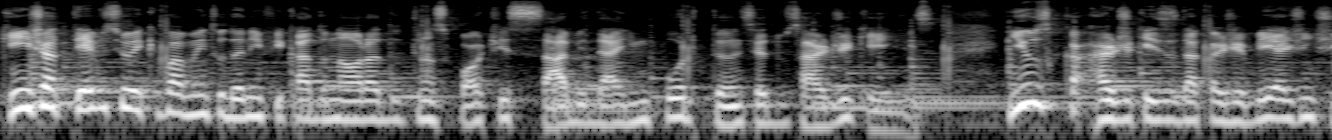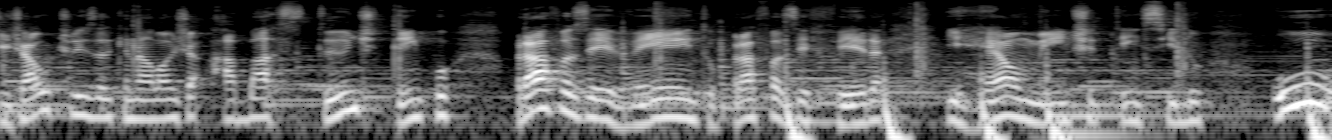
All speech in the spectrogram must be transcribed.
Quem já teve seu equipamento danificado na hora do transporte sabe da importância dos hard cases. E os hard cases da KGB a gente já utiliza aqui na loja há bastante tempo para fazer evento, para fazer feira e realmente tem sido o,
